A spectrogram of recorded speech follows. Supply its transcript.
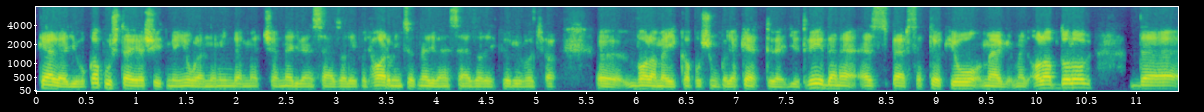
kell egy jó kapus teljesítmény, jó lenne minden meccsen 40% vagy 35-40% körül, hogyha ö, valamelyik kapusunk vagy a kettő együtt védene. Ez persze tök jó, meg, meg alapdolog, de,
